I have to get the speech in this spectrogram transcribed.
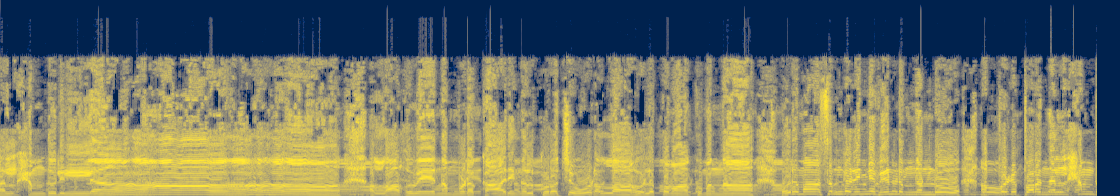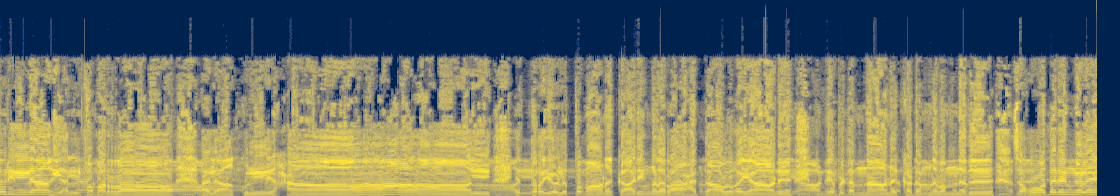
അൽഹംദുലില്ലാ അള്ളാഹുവേ നമ്മുടെ കാര്യങ്ങൾ കുറച്ചുകൂടെ അള്ളാഹു എളുപ്പമാക്കുമെന്ന. ഒരു മാസം കഴിഞ്ഞ് വീണ്ടും കണ്ടു. അപ്പോഴും പറഞ്ഞ അൽഹംദുലില്ലാഹി അലാ കുല്ലി എത്ര എളുപ്പമാണ് കാര്യങ്ങൾ റാഹത്താവുകയാണ്. എവിടെ നിന്നാണ് കടന്നു വന്നത്? സഹോദരങ്ങളെ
